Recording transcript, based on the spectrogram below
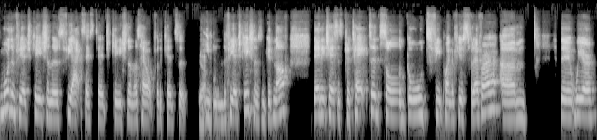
more than free education, there's free access to education, and there's help for the kids that yeah. even the free education isn't good enough. The NHS is protected, solid gold, free point of use forever. Um, the where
